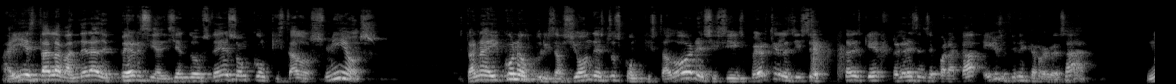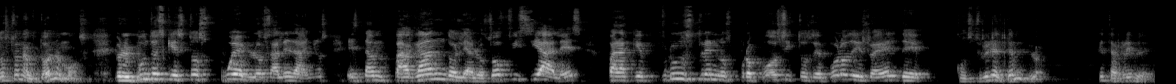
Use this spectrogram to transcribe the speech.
Ahí está la bandera de Persia diciendo, ustedes son conquistados míos. Están ahí con autorización de estos conquistadores. Y si Persia les dice, ¿sabes qué? Regrésense para acá, ellos se tienen que regresar no son autónomos. Pero el punto es que estos pueblos aledaños están pagándole a los oficiales para que frustren los propósitos del pueblo de Israel de construir el templo. Qué terrible.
